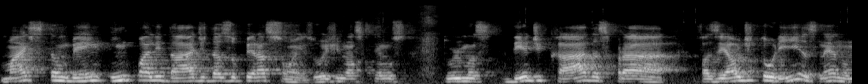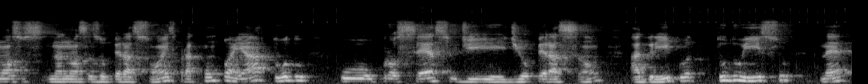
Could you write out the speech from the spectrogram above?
mas também em qualidade das operações. Hoje nós temos turmas dedicadas para fazer auditorias né, no nossos, nas nossas operações, para acompanhar todo o processo de, de operação agrícola, tudo isso né,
